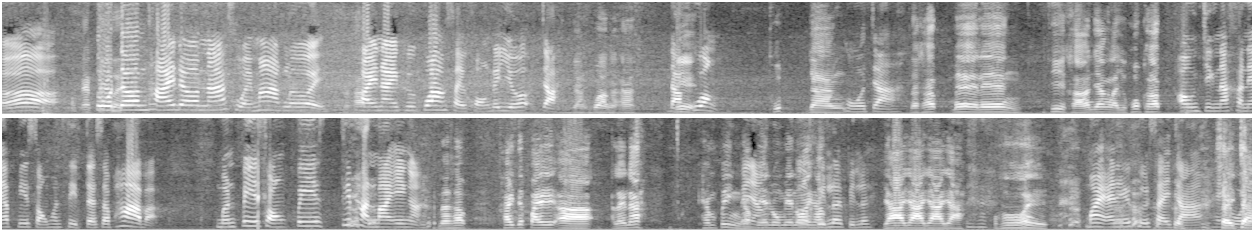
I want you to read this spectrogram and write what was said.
อ แน่นตูดเลยเดิมท้ายเดิมนะ สวยมากเลย นะครับ ภายในคือกว้างใส่ของได้เยอะจ้ะยางกว้างอะอะดับนี่กว้างทุบยางโหจ้ะ นะครับ แม่แรงที่ขานยางไหลอยู่ครบครับ เอาจริงๆนะคันนี้ปี 2010 แต่สภาพอะเหมือนปี 2 ปีที่ผ่านมาเองอะนะครับ ใครจะไปอ่าอะไรนะ แคมปิ้งกับป็เมียนนงงเมียน้อยคเอรัอบปิดเลยปิดเลย อยาอยาอยาอยาโอ้ยไม่อันนี้คือใส่จ๋าห้ใส่จ๋า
